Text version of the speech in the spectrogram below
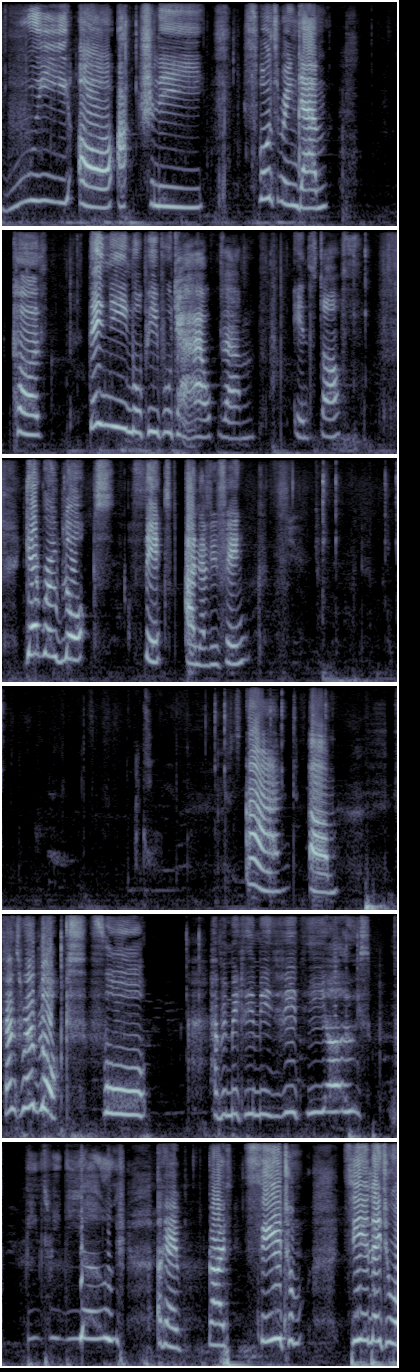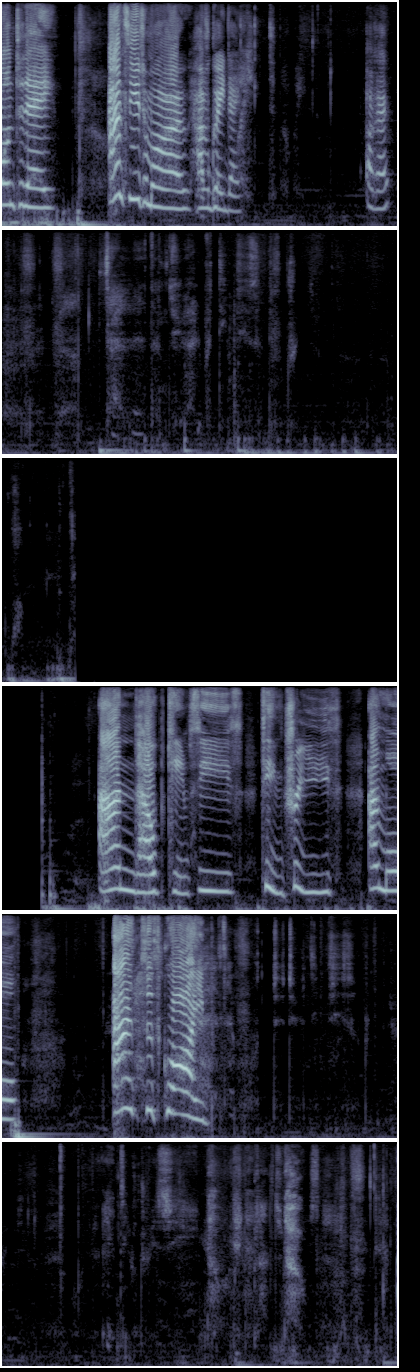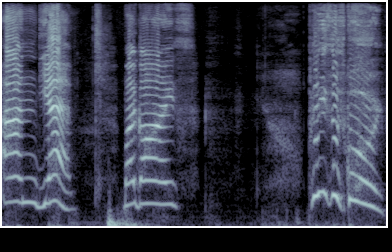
we are actually sponsoring them because they need more people to help them in stuff get Roblox fixed and everything. And um, thanks Roblox for having making me videos. These videos. Okay, guys, see you to see you later on today, and see you tomorrow. Have a great day. Okay. and help Team Seas, Team Trees, and more. And subscribe. And yeah, bye guys. Please subscribe.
